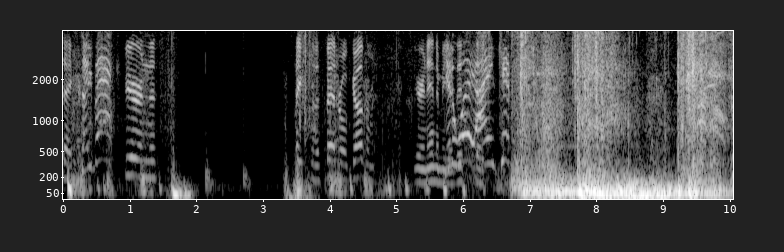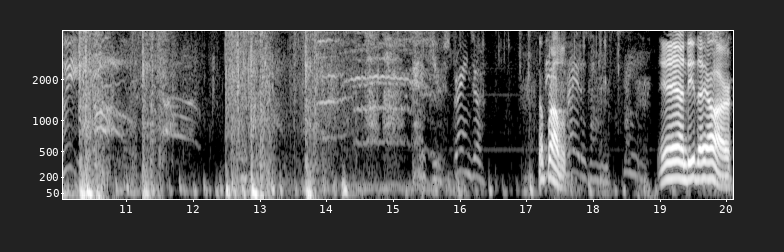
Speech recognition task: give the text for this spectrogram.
Stay back! If you're in this place for the federal government, you're an enemy Get away! this I state. ain't kept. Thank you, stranger. No problem. Yeah, indeed they are.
